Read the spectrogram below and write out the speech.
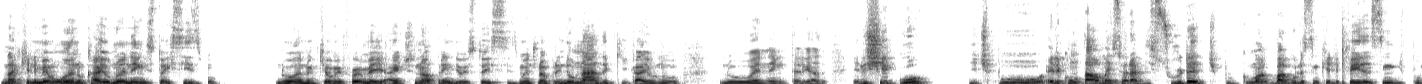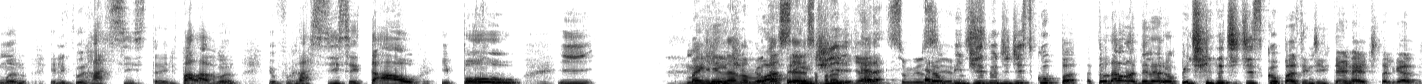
naquele mesmo ano caiu no Enem estoicismo. No ano em que eu me formei. A gente não aprendeu estoicismo, a gente não aprendeu nada que caiu no, no Enem, tá ligado? Ele chegou e, tipo, ele contava uma história absurda, tipo, com uma bagulho assim que ele fez assim, tipo, mano, ele foi racista. Ele falava, mano, eu fui racista e tal, e pô, e. Mas, Ele gente, eu aprendi. Era, era um erros. pedido de desculpa. Toda aula dele era um pedido de desculpa, assim, de internet, tá ligado?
